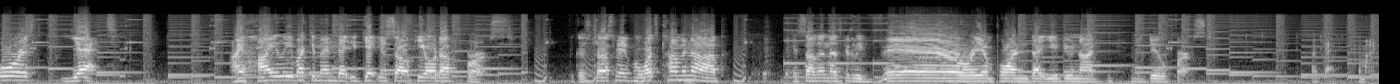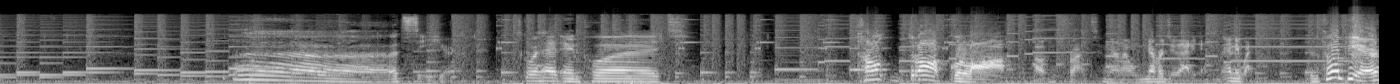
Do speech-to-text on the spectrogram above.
Forest yet. I highly recommend that you get yourself healed up first. Because trust me, for what's coming up, it's something that's going to be very important that you do not do first. Okay, come on. Uh, let's see here. Let's go ahead and put Count Dracula out in front. And no, we'll never do that again. Anyway, if you come up here,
